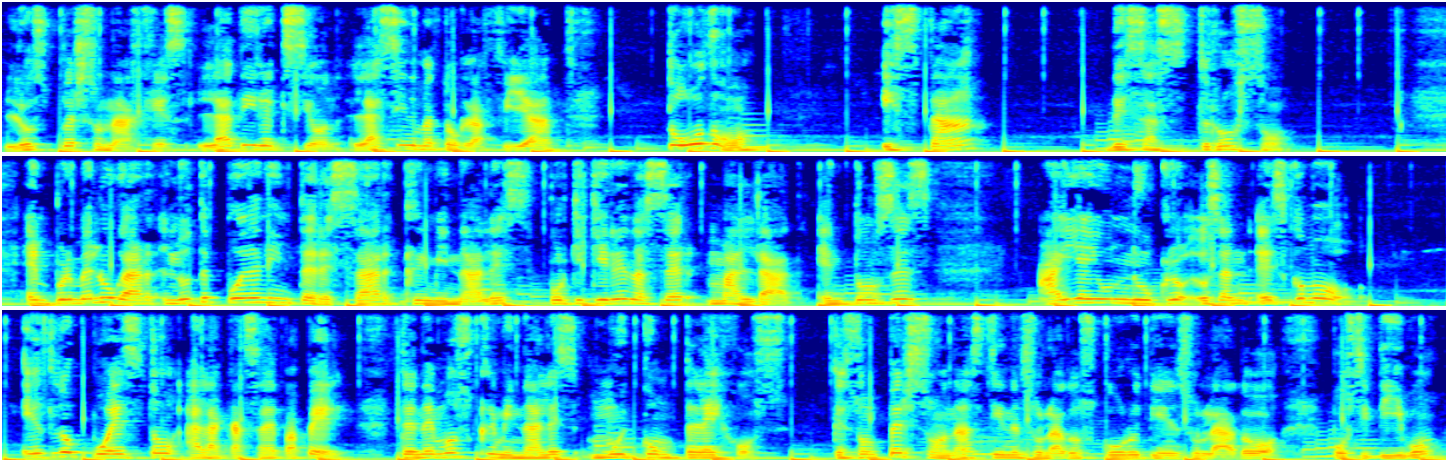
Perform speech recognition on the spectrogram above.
los personajes, la dirección, la cinematografía, todo está desastroso. En primer lugar, no te pueden interesar criminales porque quieren hacer maldad. Entonces, ahí hay un núcleo, o sea, es como es lo opuesto a la casa de papel. Tenemos criminales muy complejos, que son personas, tienen su lado oscuro y tienen su lado positivo.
